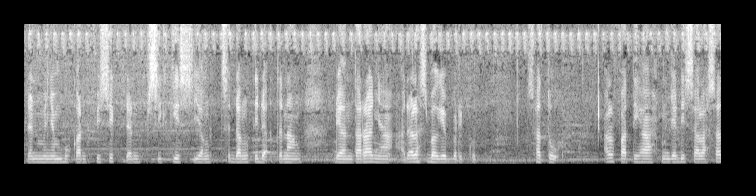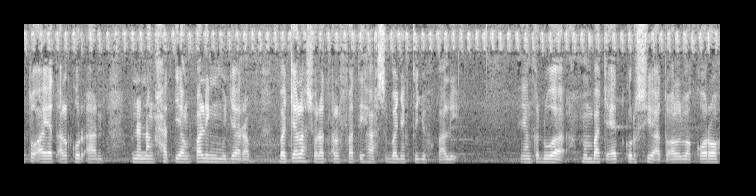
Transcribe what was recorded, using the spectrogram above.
dan menyembuhkan fisik dan psikis yang sedang tidak tenang. Di antaranya adalah sebagai berikut. 1. Al-Fatihah menjadi salah satu ayat Al-Quran menenang hati yang paling mujarab. Bacalah surat Al-Fatihah sebanyak tujuh kali. Yang kedua, membaca ayat kursi atau Al-Baqarah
